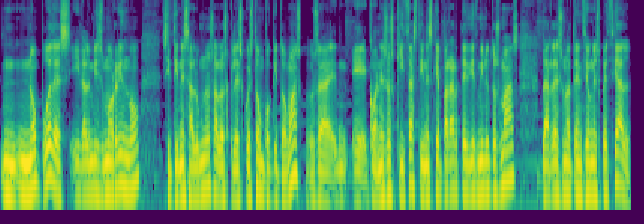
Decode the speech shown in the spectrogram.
no puedes ir al mismo ritmo si tienes alumnos a los que les cuesta un poquito más. O sea, eh, con esos quizás tienes que pararte 10 minutos más, darles una atención especial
